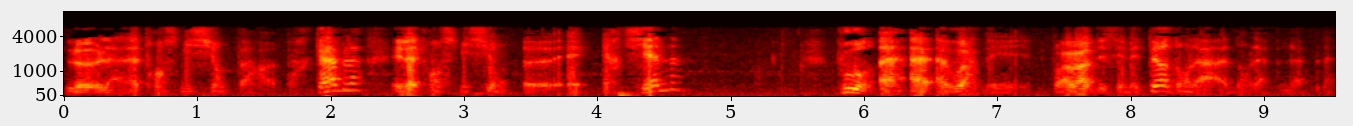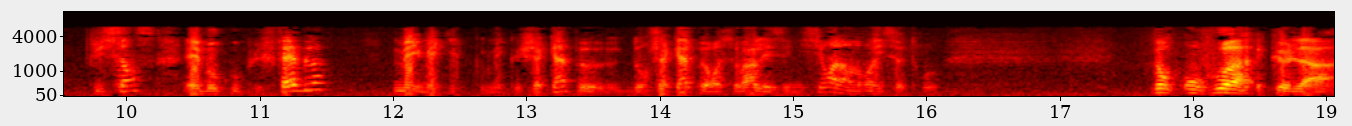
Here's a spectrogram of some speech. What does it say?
la, transmission par, câble et la transmission euh, hertzienne pour, avoir des, émetteurs dont la, puissance est beaucoup plus faible, mais, dont chacun peut recevoir les émissions à l'endroit où il se trouve. Donc on voit que la,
